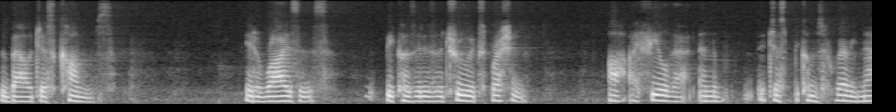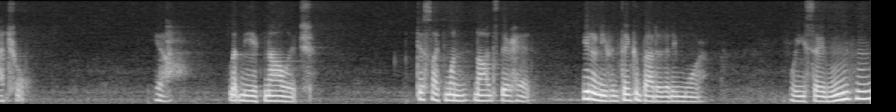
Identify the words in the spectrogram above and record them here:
The bow just comes. It arises because it is a true expression ah, I feel that, and the, it just becomes very natural. Yeah, let me acknowledge. Just like one nods their head. You don't even think about it anymore. Where you say, mm hmm.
